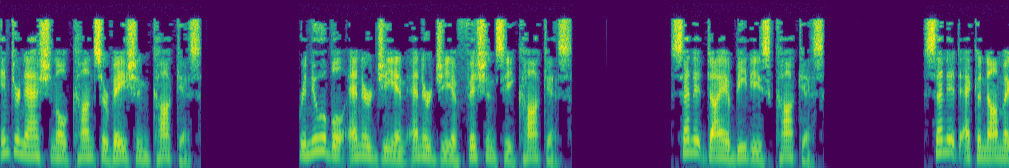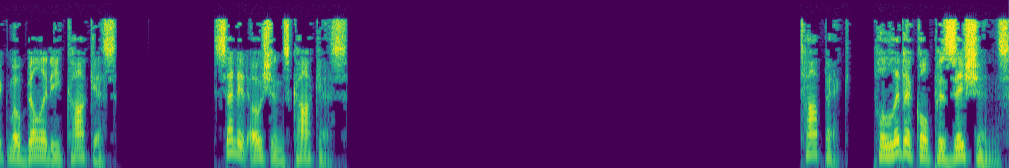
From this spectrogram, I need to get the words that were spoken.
International Conservation Caucus. Renewable Energy and Energy Efficiency Caucus. Senate Diabetes Caucus Senate Economic Mobility Caucus. Senate Oceans Caucus. Topic: Political positions.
